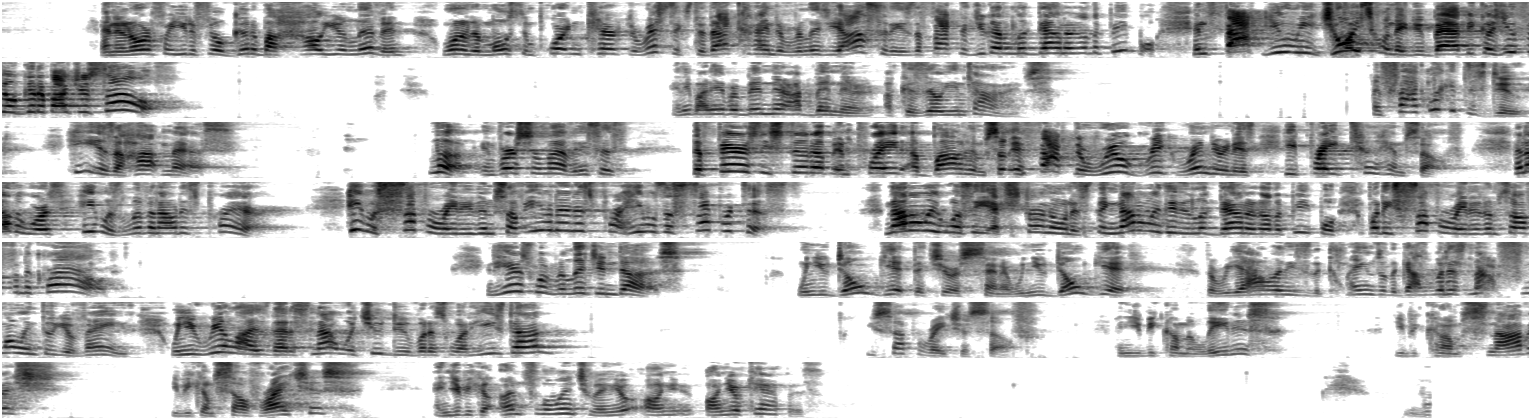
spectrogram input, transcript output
And in order for you to feel good about how you're living, one of the most important characteristics to that kind of religiosity is the fact that you got to look down at other people. In fact, you rejoice when they do bad because you feel good about yourself. Anybody ever been there? I've been there a gazillion times. In fact, look at this dude. He is a hot mess. Look, in verse 11, he says, The Pharisee stood up and prayed about him. So, in fact, the real Greek rendering is he prayed to himself. In other words, he was living out his prayer. He was separating himself, even in his prayer. He was a separatist. Not only was he external in his thing, not only did he look down at other people, but he separated himself from the crowd. And here's what religion does when you don't get that you're a sinner, when you don't get the realities, the claims of the gospel, when it's not flowing through your veins, when you realize that it's not what you do, but it's what he's done, you separate yourself and you become elitist, you become snobbish, you become self righteous, and you become influential your, on, your, on your campus.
